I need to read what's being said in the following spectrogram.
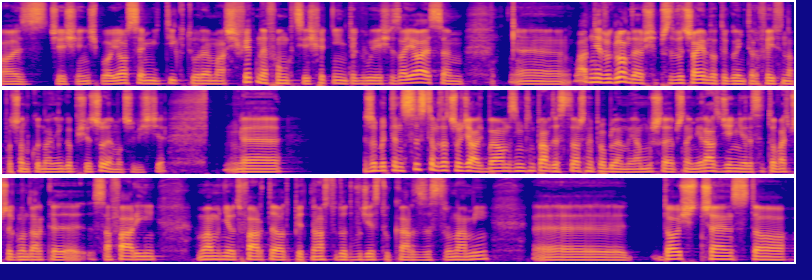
OS 10, bo Yosemite, które ma świetne funkcje, świetnie integruje się z iOS-em, e, ładnie wygląda, ja się przyzwyczaiłem do tego interfejsu, na początku na niego psieszyłem oczywiście, żeby ten system zaczął działać, bo ja mam z nim naprawdę straszne problemy. Ja muszę przynajmniej raz dziennie resetować przeglądarkę Safari. Mam w niej otwarte od 15 do 20 kart ze stronami. E, dość często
